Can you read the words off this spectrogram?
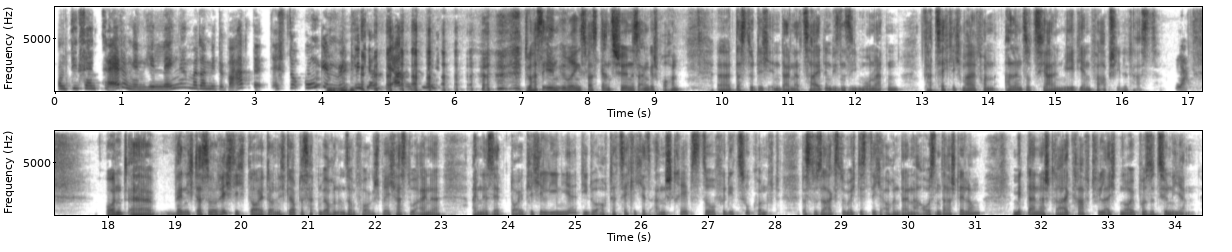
Und diese Entscheidungen, je länger man damit wartet, desto ungemütlicher werden sie. Du hast eben übrigens was ganz Schönes angesprochen, äh, dass du dich in deiner Zeit, in diesen sieben Monaten, tatsächlich mal von allen sozialen Medien verabschiedet hast. Ja. Und äh, wenn ich das so richtig deute, und ich glaube, das hatten wir auch in unserem Vorgespräch, hast du eine, eine sehr deutliche Linie, die du auch tatsächlich jetzt anstrebst, so für die Zukunft. Dass du sagst, du möchtest dich auch in deiner Außendarstellung mit deiner Strahlkraft vielleicht neu positionieren.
